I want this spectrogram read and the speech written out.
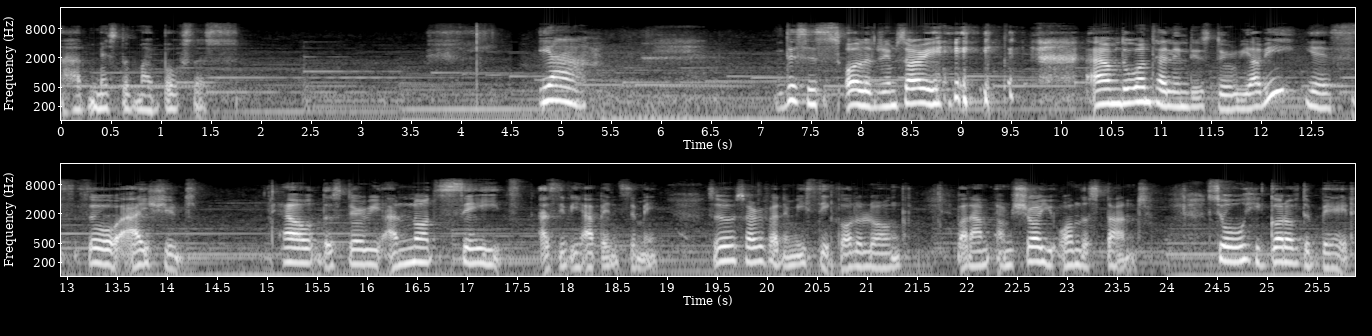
I had messed up my boxers. Yeah, this is all a dream. Sorry, I'm the one telling this story, Abby. Yes, so I should tell the story and not say it as if it happened to me. So sorry for the mistake all along, but I'm I'm sure you understand. So he got off the bed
